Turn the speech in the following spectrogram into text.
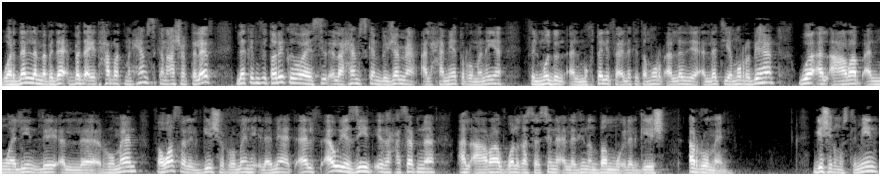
وردان لما بدأ, بدأ يتحرك من حمص كان 10000 لكن في طريقه هو يسير إلى حمص كان بيجمع الحاميات الرومانية في المدن المختلفة التي تمر الذي التي يمر بها والأعراب الموالين للرومان. فوصل الجيش الروماني إلى 100 ألف أو يزيد إذا حسبنا الأعراب والغساسنة الذين انضموا إلى الجيش الروماني. جيش المسلمين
